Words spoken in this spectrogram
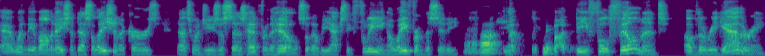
uh, when the abomination of desolation occurs that's when jesus says head for the hill so they'll be actually fleeing away from the city Uh-huh. but, Okay. but the fulfillment of the regathering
